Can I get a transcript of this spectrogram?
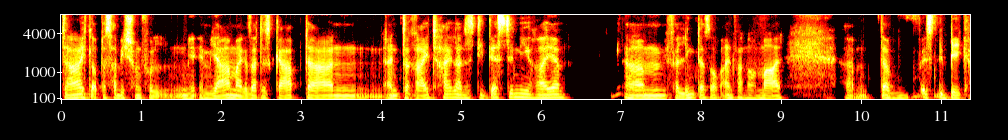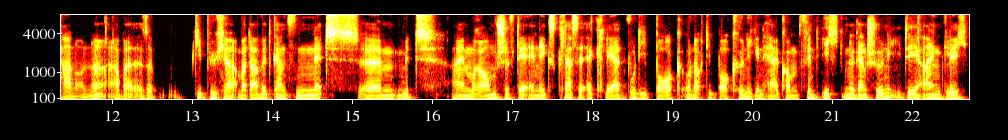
da, ich glaube, das habe ich schon vor im Jahr mal gesagt, es gab da ein, ein Dreiteiler, das ist die Destiny-Reihe. Ähm, ich verlinke das auch einfach nochmal. Ähm, da ist ein B-Kanon, ne? aber also die Bücher. Aber da wird ganz nett ähm, mit einem Raumschiff der NX-Klasse erklärt, wo die Borg und auch die Borgkönigin herkommen. Finde ich eine ganz schöne Idee eigentlich.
